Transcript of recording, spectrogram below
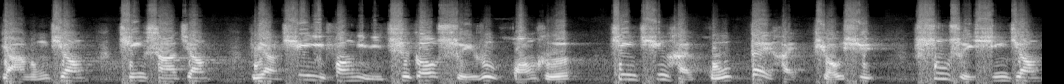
雅龙江、金沙江，两千亿方厘米之高水入黄河。经青海湖、带海调蓄，输水新疆、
